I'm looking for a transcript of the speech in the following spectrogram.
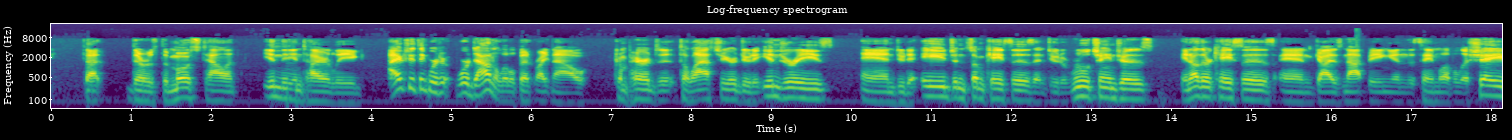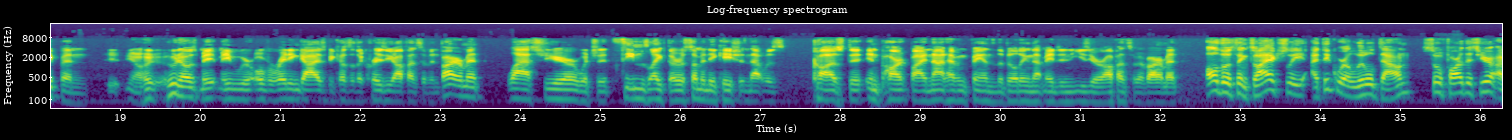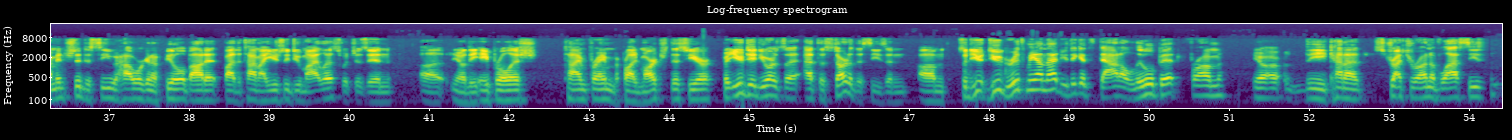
that there was the most talent in the entire league. I actually think we're we're down a little bit right now compared to, to last year due to injuries and due to age in some cases and due to rule changes in other cases and guys not being in the same level of shape and you know who, who knows may, maybe we were overrating guys because of the crazy offensive environment last year which it seems like there was some indication that was caused in part by not having fans in the building that made it an easier offensive environment. All those things. So i actually i think we're a little down so far this year. I'm interested to see how we're going to feel about it by the time i usually do my list which is in uh, you know the april-ish time frame, probably March this year. But you did yours uh, at the start of the season. Um, so do you do you agree with me on that? Do you think it's down a little bit from you know the kind of stretch run of last season?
